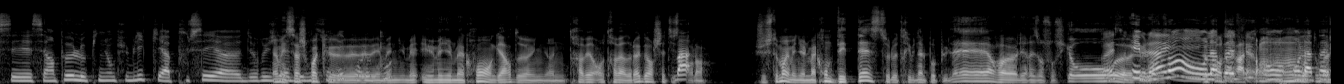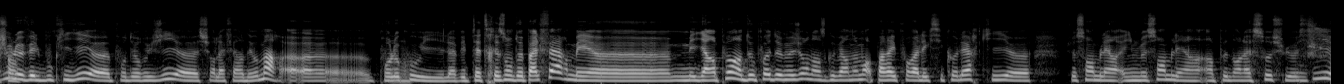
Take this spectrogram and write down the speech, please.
c'est c'est un peu l'opinion publique qui a poussé euh, De Rugy. Ah, mais à ça, je crois que. Emmanuel, Emmanuel Macron en garde une, une travers, au travers de la gorge, cette Bah. histoire-là. Justement, Emmanuel Macron déteste le tribunal populaire, euh, les réseaux sociaux. Ouais, euh, Et là, pourtant, il- on l'a pas vu, raton, on, on l'a pas vu lever le bouclier euh, pour De Rugy euh, sur l'affaire des homards. Euh, pour le Mhm. coup, il avait peut-être raison de pas le faire, mais euh, mais il y a un peu un deux poids deux mesures dans ce gouvernement. Pareil pour Alexis Collère qui, euh, je semble, il me semble, est un, un peu dans la sauce lui aussi.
